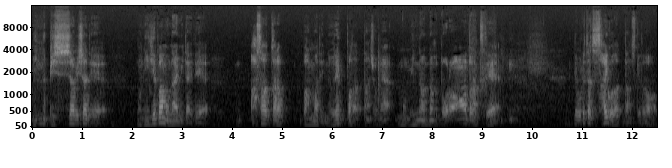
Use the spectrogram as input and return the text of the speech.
みんなびっしゃびしゃでもう逃げ場もないみたいで朝から晩まで濡れっぱだったんでしょうね。もうみんななんかドローンとなってて。で俺たち最後だったんですけど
